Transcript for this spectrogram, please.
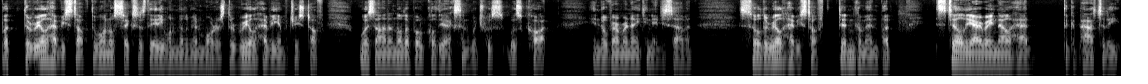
but the real heavy stuff, the 106s, the 81 millimeter mortars, the real heavy infantry stuff was on another boat called the Eksund, which was was caught in November 1987. So the real heavy stuff didn't come in, but still the IRA now had the capacity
